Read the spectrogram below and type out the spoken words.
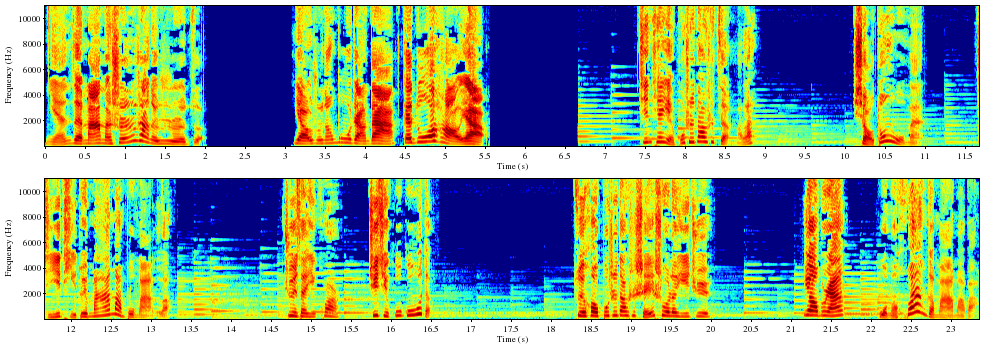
粘在妈妈身上的日子。要是能不长大，该多好呀！今天也不知道是怎么了，小动物们集体对妈妈不满了，聚在一块儿叽叽咕咕的。最后不知道是谁说了一句：“要不然我们换个妈妈吧。”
